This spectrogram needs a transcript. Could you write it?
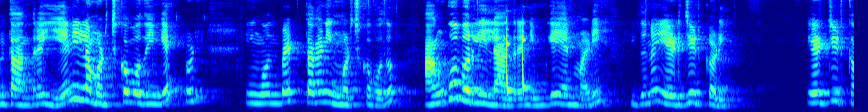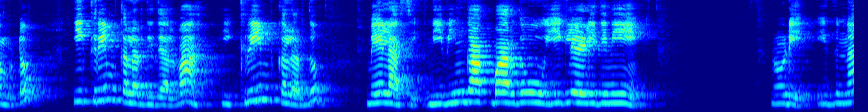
ಅಂತ ಅಂದರೆ ಏನಿಲ್ಲ, ಮಡ್ಚ್ಕೋಬೋದು ಹಿಂಗೆ. ನೋಡಿ, ಹಿಂಗೆ ಒಂದು ಬೆಟ್ ತಗೊಂಡು ಹಿಂಗೆ ಮಡ್ಚ್ಕೋಬೋದು. ಹಂಗೂ ಬರಲಿಲ್ಲ ಅಂದರೆ ನಿಮಗೆ ಏನು ಮಾಡಿ? ಇದನ್ನು ಎಡ್ಜಿಡ್ಕೊಡಿ ಎಡ್ಜಿಡ್ಕೊಂಬಿಟ್ಟು ಈ ಕ್ರೀಮ್ ಕಲರ್ದಿದೆ ಅಲ್ವಾ? ಈ ಕ್ರೀಮ್ ಕಲರ್ದು ಮೇಲಾಸಿ. ನೀವು ಹಿಂಗೆ ಹಾಕ್ಬಾರ್ದು, ಈಗಲೇ ಹೇಳಿದ್ದೀನಿ ನೋಡಿ, ಇದನ್ನ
